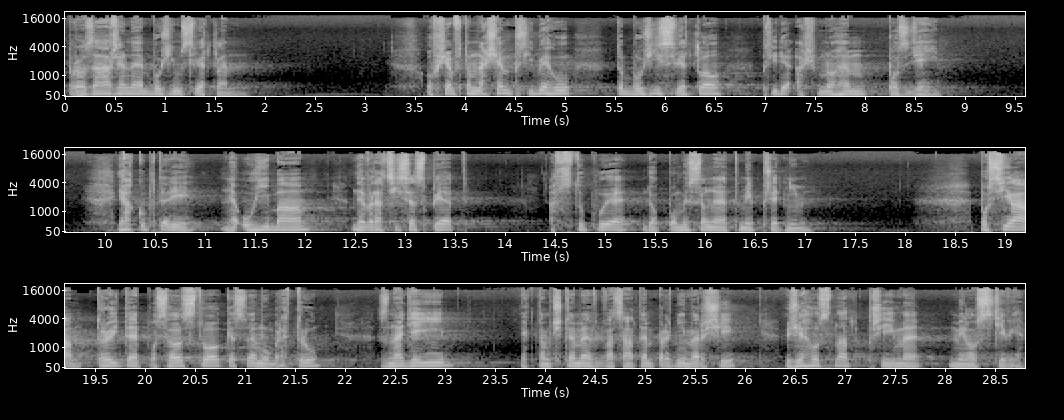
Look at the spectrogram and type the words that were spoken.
prozářené božím světlem. Ovšem v tom našem příběhu to boží světlo přijde až mnohem později. Jakub tedy neuhýbá, nevrací se zpět a vstupuje do pomyslné tmy před ním. Posílá trojité poselstvo ke svému bratru s nadějí, jak tam čteme v 21. verši, že ho snad přijme milostivě.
